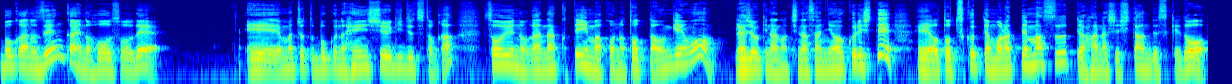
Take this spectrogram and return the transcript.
僕あの、前回の放送で、えーまあ、ちょっと僕の編集技術とか、そういうのがなくて、今この撮った音源を、ラジオ機能の千奈さんにお送りして、えー音作ってもらってますっていう話したんですけど、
